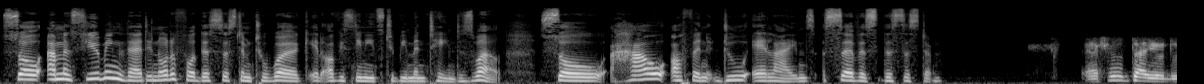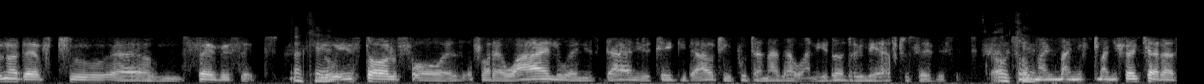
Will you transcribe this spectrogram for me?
So I'm assuming that in order for this system to work, it obviously needs to be maintained as well. So how often do airlines service the system? A filter, you do not have to um, service it. Okay. You install for for a while. When it's done, you take it out. You put another one. You don't really have to service it. Okay. So manu- manufacturers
